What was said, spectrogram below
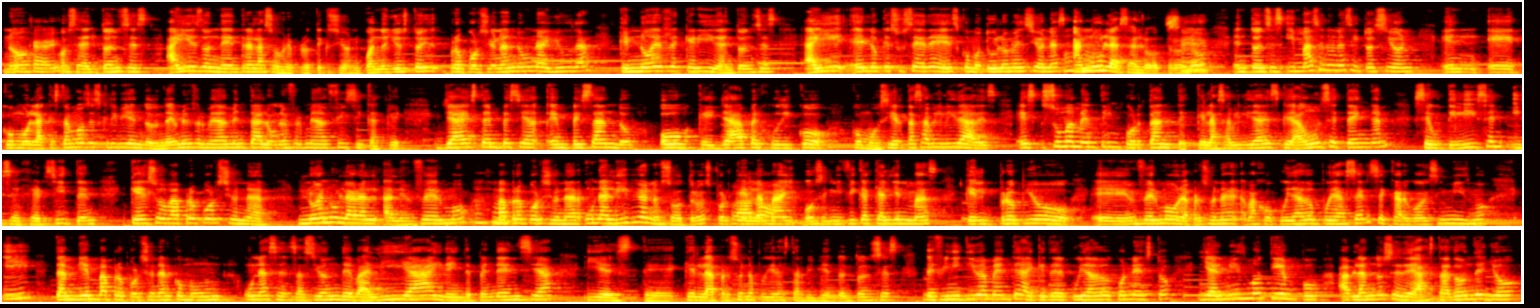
¿No? O sea, entonces ahí es donde entra la sobreprotección. Cuando yo estoy proporcionando una ayuda que no es requerida, entonces ahí es lo que sucede es, como tú lo mencionas, anulas al otro, ¿no? Entonces, y más en una situación en, eh, como la que estamos describiendo, donde hay una enfermedad mental o una enfermedad física que ya está empezando o que ya perjudicó como ciertas habilidades, es sumamente importante que las habilidades que aún se tengan se utilicen y se ejerciten, que eso va a proporcionar no anular al, enfermo, va a proporcionar un alivio a nosotros, porque la o significa que alguien más que el propio eh, enfermo o la persona bajo cuidado puede hacerse cargo de sí mismo y también va a proporcionar como un, una sensación de valía y de independencia y este que la persona pudiera estar viviendo. Entonces, definitivamente hay que tener cuidado con esto y al mismo tiempo hablándose de hasta dónde yo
